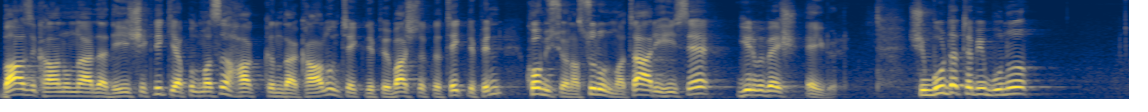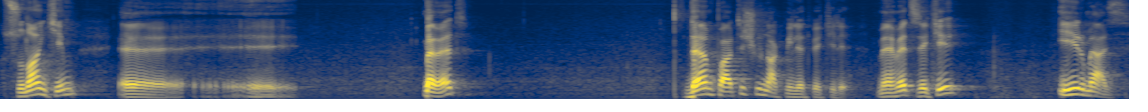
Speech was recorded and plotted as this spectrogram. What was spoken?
bazı kanunlarda değişiklik yapılması hakkında kanun teklifi başlıklı teklifin komisyona sunulma tarihi ise 25 Eylül. Şimdi burada tabii bunu sunan kim? Ee, e, Mehmet DEM Parti Şırnak Milletvekili Mehmet Zeki İrmez.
